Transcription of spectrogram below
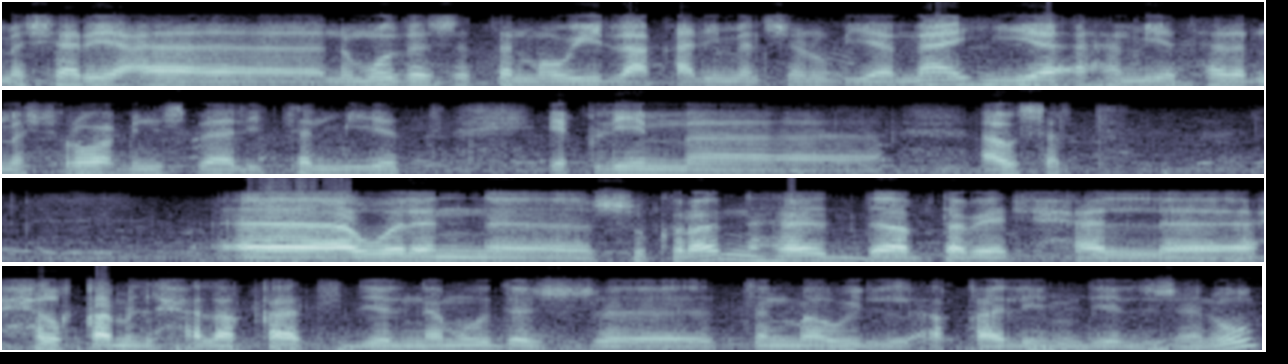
مشاريع نموذج التنموي للاقاليم الجنوبية. ما هي أهمية هذا المشروع بالنسبة لتنمية إقليم اوسرت آه، اولا آه، شكرا. هذا بطبيعة الحال آه، حلقة من الحلقات ديال النموذج التنموي للاقاليم ديال الجنوب.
